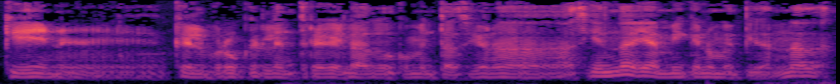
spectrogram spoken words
que, eh, que el broker le entregue la documentación a Hacienda y a mí que no me pidan nada.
